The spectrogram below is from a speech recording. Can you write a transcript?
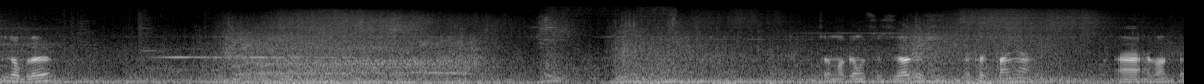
Dzień dobry. Mu coś zrobić? Jakoś fajnie? Eee, wątpię.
